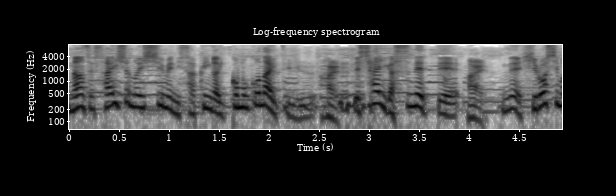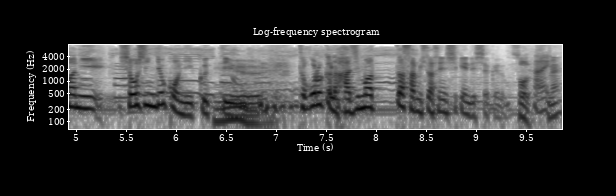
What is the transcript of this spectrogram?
なんせ最初の1週目に作品が1個も来ないという、はい。で、シャイが拗ねて、はい。ね、広島に昇進旅行に行くっていうところから始まった寂しさ選手権でしたけども、そうですね。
